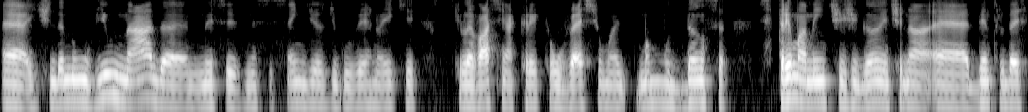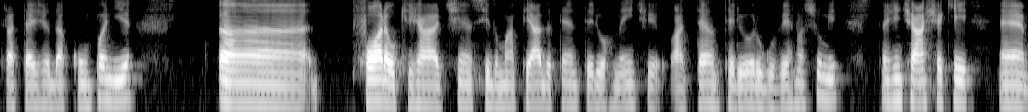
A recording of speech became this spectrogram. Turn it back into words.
é, a gente ainda não viu nada nesses, nesses 100 dias de governo aí que, que levassem a crer que houvesse uma, uma mudança extremamente gigante na, é, dentro da estratégia da companhia. Uh, fora o que já tinha sido mapeado até anteriormente, até anterior o governo assumir. Então a gente acha que é,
